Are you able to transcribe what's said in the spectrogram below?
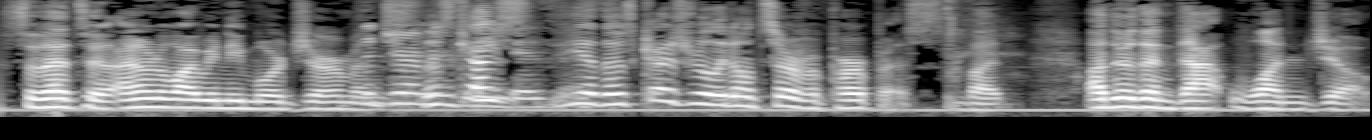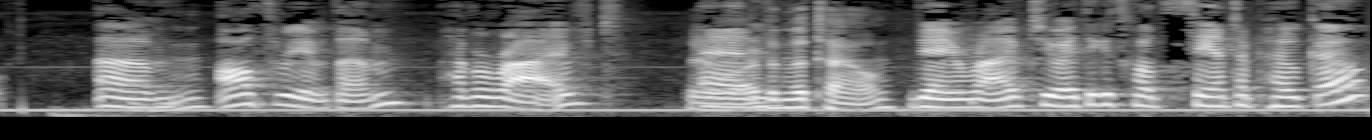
so that's it. I don't know why we need more Germans. The Germans those guys, mean yeah, those guys really don't serve a purpose. But other than that one joke, um, all three of them have arrived. they and arrive in the town. They arrive to, I think it's called Santa Poco,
